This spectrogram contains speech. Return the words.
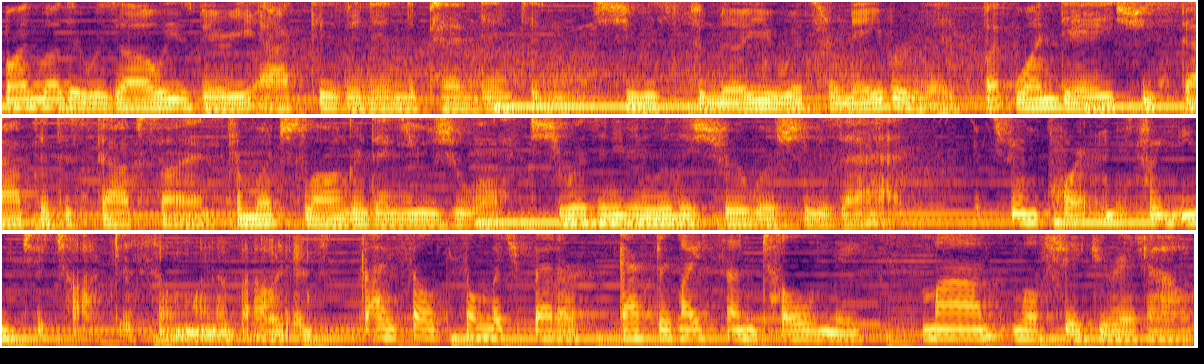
My mother was always very active and independent, and she was familiar with her neighborhood. But one day, she stopped at the stop sign for much longer than usual. She wasn't even really sure where she was at. It's important for you to talk to someone about it. I felt so much better after my son told me, Mom, we'll figure it out.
